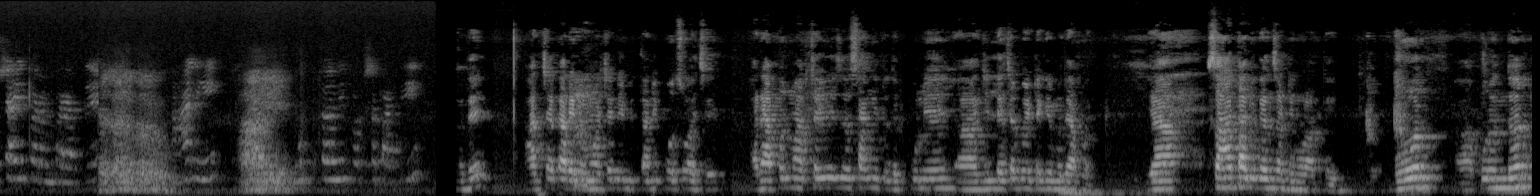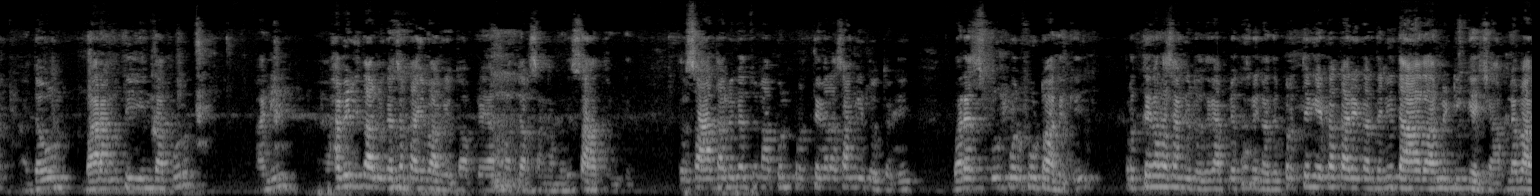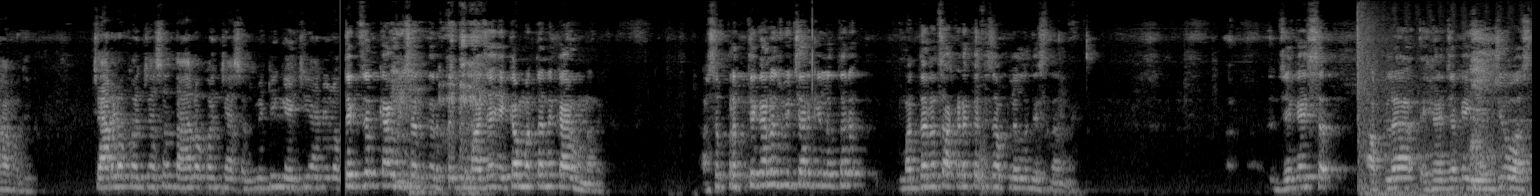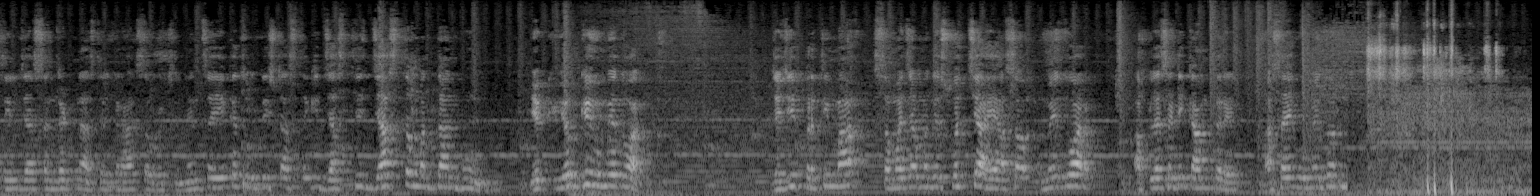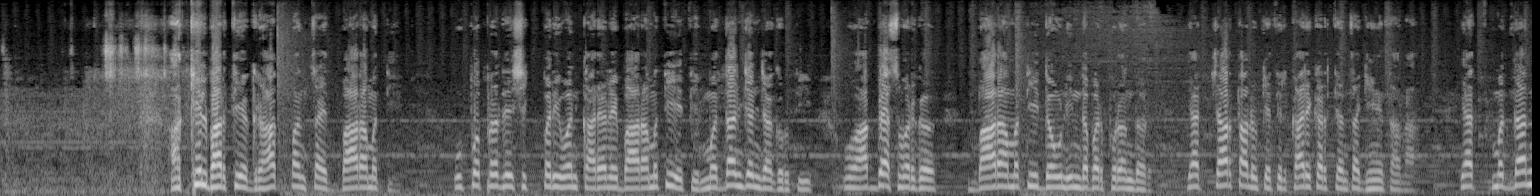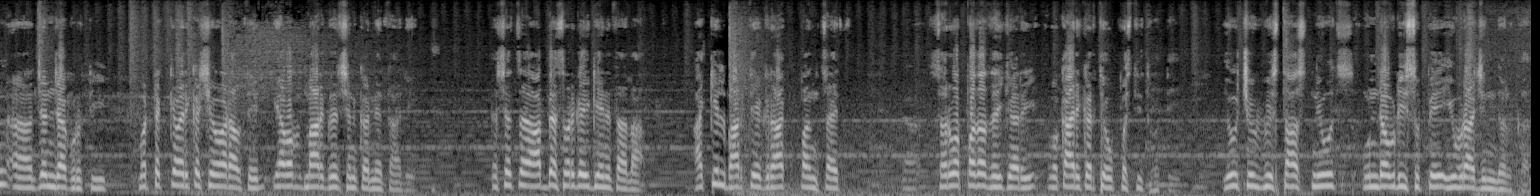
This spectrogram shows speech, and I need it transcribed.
लोकशाही परंपराचे आणि मुक्त निपक्षपाती मध्ये आजच्या कार्यक्रमाच्या निमित्ताने पोहोचवायचे. आणि आपण मागच्या वेळी जर सांगितलं तर पुणे जिल्ह्याच्या बैठकीमध्ये आपण या सहा तालुक्यांसाठी मुळात भोर पुरंदर दौंड बारामती इंदापूर आणि हवेली तालुक्याचा काही भाग येतो आपल्या या मतदारसंघामध्ये सहा तालुक्यात तर सहा तालुक्यातून आपण प्रत्येकाला सांगितलं होतं की बऱ्याच ग्रुपवर फोटो आले की प्रत्येकाला सांगितलं होतं की आपले कार्यकर्ते प्रत्येक एका कार्यकर्त्यांनी दहा दहा मिटिंग घ्यायची आपल्या भागामध्ये. चार लोकांची असेल दहा लोकांची असेल मिटिंग घ्यायची आणि प्रत्येकजण प्रत्येक जण काय विचार करतं की माझ्या एका मताने काय होणार? असं प्रत्येकानंच विचार केला तर मतदानाचा आकडा कधीच आपल्याला दिसणार नाही. जे काही स- आपल्या ह्या ज्या काही एनजीओ असतील ज्या संघटना असतील ग्राहक संरक्षण यांचं एकच उद्दिष्ट असतं की जास्तीत जास्त मतदान होऊन एक योग्य उमेदवार ज्याची प्रतिमा समाजामध्ये स्वच्छ आहे असा उमेदवार आपल्यासाठी काम करेल असा एक उमेदवार अखिल भारतीय ग्राहक पंचायत बारामती उपप्रादेशिक परिवहन कार्यालय बारामती येथे मतदान जनजागृती व अभ्यास वर्ग बारामती दौंड इंदबर पुरंदर या चार तालुक्यातील कार्यकर्त्यांचा घेण्यात आला. यात मतदान जनजागृती व टक्केवारी कशी वाढवता येईल याबाबत मार्गदर्शन करण्यात आले. तसेच अभ्यास वर्गही घेण्यात आला. अखिल भारतीय ग्राहक पंचायत सर्व पदाधिकारी व कार्यकर्ते उपस्थित होते. यूट्यूब विस्तास न्यूज उंडवडी सुपे युवराज इंदळकर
